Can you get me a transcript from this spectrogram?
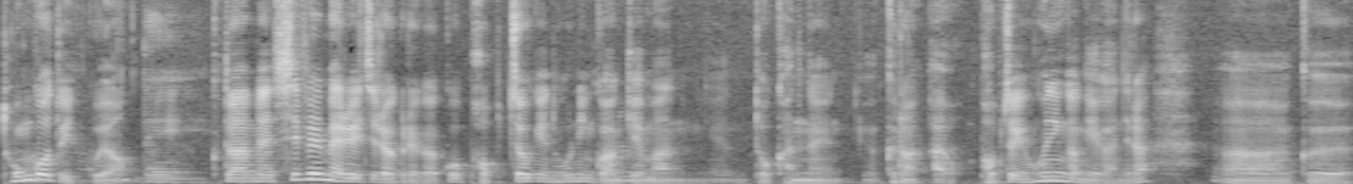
동거도 있고요. 네. 그다음에 시빌 메리지라 그래 갖고 법적인 혼인 관계만 음. 또 갖는 그런 아, 법적인 혼인 관계가 아니라 어, 그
